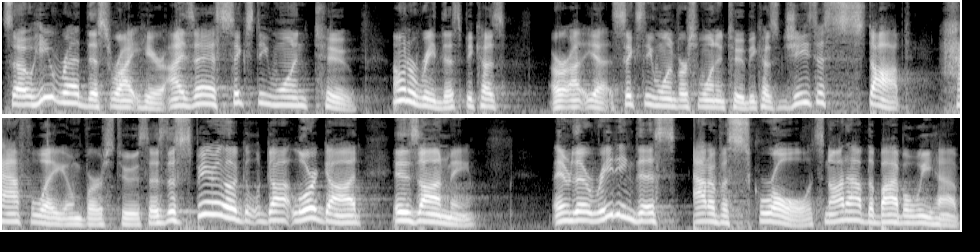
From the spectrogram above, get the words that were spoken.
So he read this right here Isaiah 61 2. I want to read this because, or uh, yeah, 61 verse 1 and 2, because Jesus stopped halfway on verse 2. It says, The Spirit of the God, Lord God is on me. And they're reading this out of a scroll. It's not out of the Bible we have.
